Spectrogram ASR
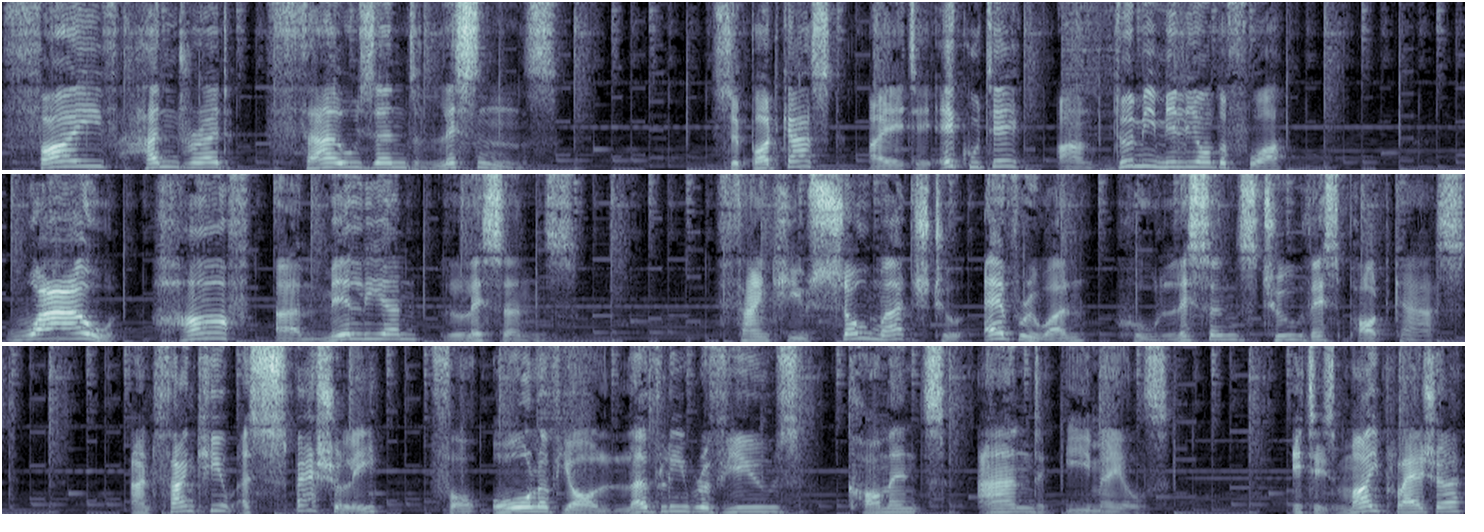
500,000 listens. Ce podcast a été écouté un demi-million de fois. Wow! Half a million listens. Thank you so much to everyone who listens to this podcast. And thank you especially for all of your lovely reviews, comments, and emails. It is my pleasure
